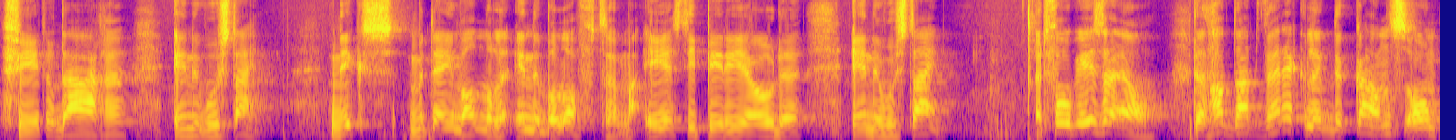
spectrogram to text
40 dagen in de woestijn. Niks meteen wandelen in de belofte, maar eerst die periode in de woestijn. Het volk Israël. Dat had daadwerkelijk de kans om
